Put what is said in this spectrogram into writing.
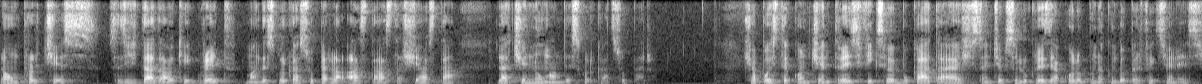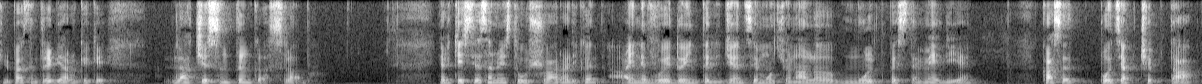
la un proces, să zici, da, da, ok, great, m-am descurcat super la asta, asta și asta, la ce nu m-am descurcat super și apoi să te concentrezi fix pe bucata aia și să începi să lucrezi acolo până când o perfecționezi. Și după asta te întrebi iar, ok, ok, la ce sunt încă slab? Iar chestia asta nu este ușoară, adică ai nevoie de o inteligență emoțională mult peste medie ca să poți accepta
